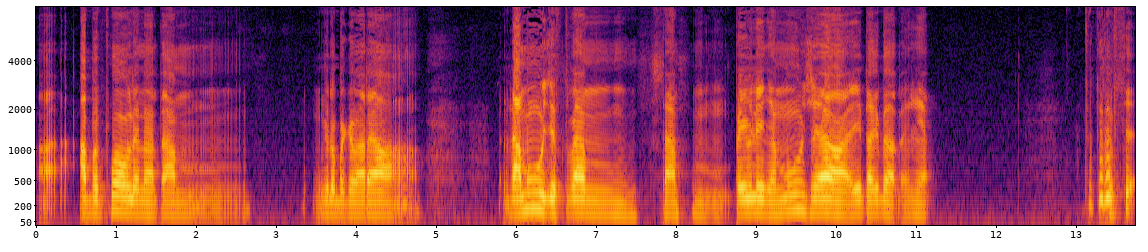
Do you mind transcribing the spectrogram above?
а, обусловлена там, грубо говоря, замужеством, там, появлением мужа и так далее, нет. Это все,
